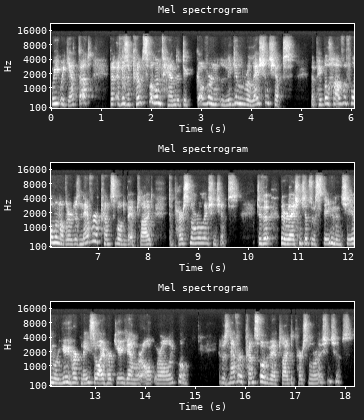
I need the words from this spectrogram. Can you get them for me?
We, we get that, but it was a principle intended to govern legal relationships that people have with one another. It is never a principle to be applied to personal relationships, to the, the relationships with Stephen and Shane, where you hurt me, so I hurt you, then we're all, we're all equal. It was never a principle to be applied to personal relationships.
